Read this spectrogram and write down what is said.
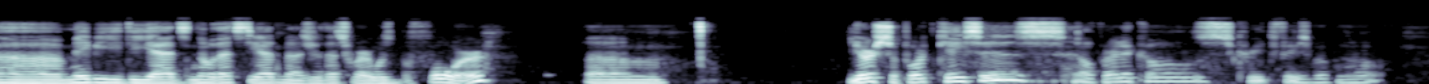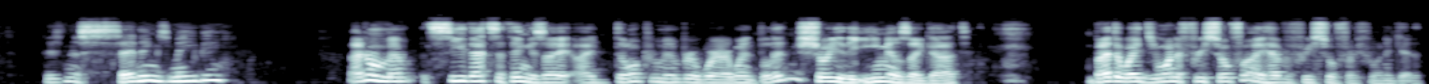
Uh maybe the ads no that's the ad manager that's where I was before. Um your support cases help articles create Facebook no. Business settings maybe? I don't remember see that's the thing is I I don't remember where I went but let me show you the emails I got. By the way do you want a free sofa? I have a free sofa if you want to get it.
